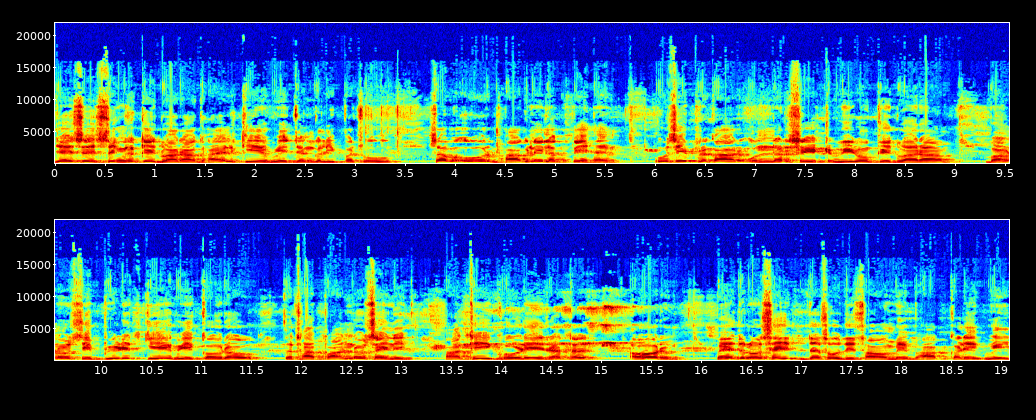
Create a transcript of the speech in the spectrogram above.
जैसे सिंह के द्वारा घायल किए हुए जंगली पशु सब ओर भागने लगते हैं। उसी प्रकार उन नरश्रेष्ठ वीरों के द्वारा बाणों से पीड़ित किए हुए कौरव तथा पांडव सैनिक, हाथी, घोड़े, रथ और पैदलों सहित दसों दिशाओं में भाग खड़े हुए।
